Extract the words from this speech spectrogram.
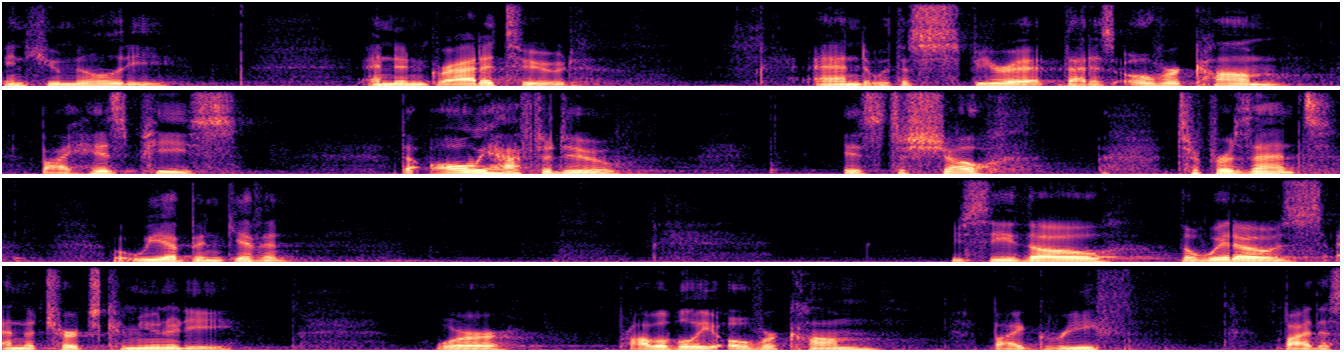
in humility and in gratitude and with a spirit that is overcome by His peace, that all we have to do is to show, to present what we have been given. You see, though the widows and the church community were probably overcome by grief, by this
